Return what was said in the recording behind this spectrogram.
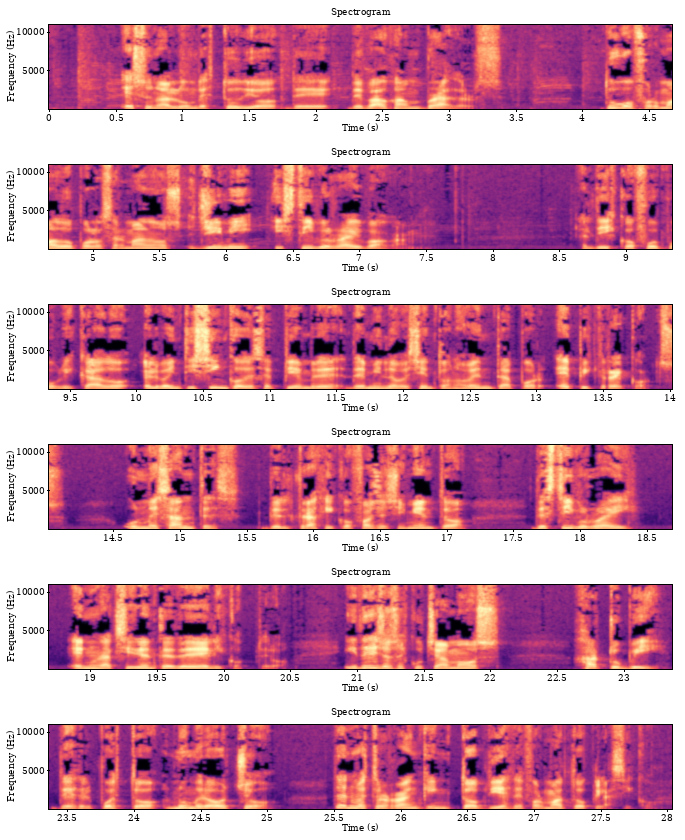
es un álbum de estudio de The Vaughan Brothers, dúo formado por los hermanos Jimmy y Stevie Ray Vaughan. El disco fue publicado el 25 de septiembre de 1990 por Epic Records, un mes antes del trágico fallecimiento de Stevie Ray en un accidente de helicóptero. Y de ellos escuchamos Hard to Be desde el puesto número 8 de nuestro ranking top 10 de formato clásico.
